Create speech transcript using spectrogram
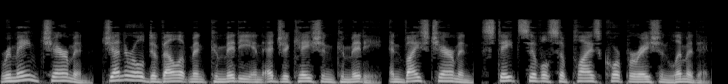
Remained Chairman, General Development Committee and Education Committee, and Vice Chairman, State Civil Supplies Corporation Limited.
